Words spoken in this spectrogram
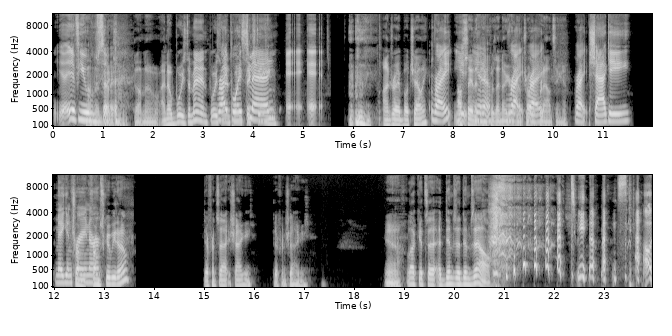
If Don't you know so. Don't know. I know Boyz II Men. Boys right, to Men. Boyz II Men, 2016. Eh, eh, Andrea Bocelli. right? I'll say the name because I know you're having right, trouble right, pronouncing it. right. Shaggy, Meghan Trainor. from Scooby Doo. Different Shaggy. Different Shaggy. Yeah. Look, it's a, a Dimza Dimzel. Tina Mansell,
